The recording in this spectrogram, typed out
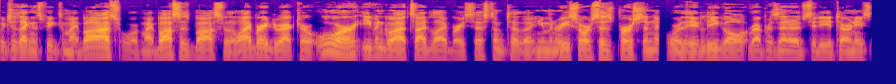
which is I can speak to my boss or my boss's boss or the library director, or even go outside the library system to the human resources person or the legal representative, city attorneys,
